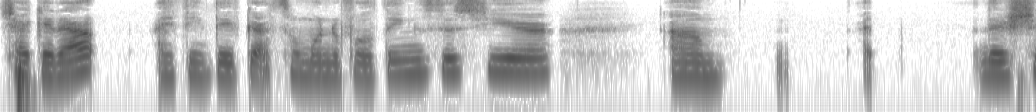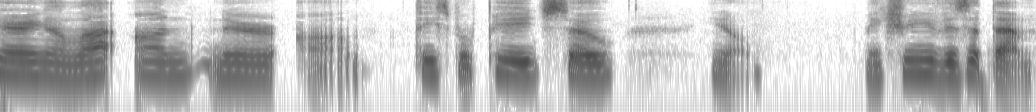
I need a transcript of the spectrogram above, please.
check it out. I think they've got some wonderful things this year. Um, they're sharing a lot on their um, Facebook page, so you know, make sure you visit them.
